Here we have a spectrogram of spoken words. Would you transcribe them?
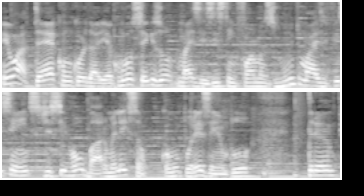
eu até concordaria com você, Guizô, mas existem formas muito mais eficientes de se roubar uma eleição, como por exemplo, Trump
